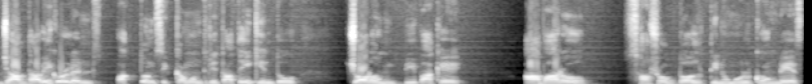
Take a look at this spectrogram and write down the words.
যা দাবি করলেন প্রাক্তন শিক্ষামন্ত্রী, তাতেই কিন্তু চরম বিপাকে আবারও শাসক দল তৃণমূল কংগ্রেস।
